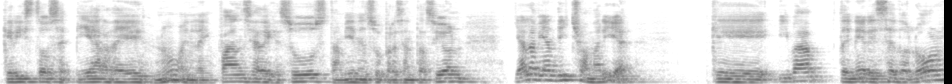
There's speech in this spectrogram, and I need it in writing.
Cristo se pierde, ¿no? En la infancia de Jesús, también en su presentación, ya le habían dicho a María que iba a tener ese dolor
